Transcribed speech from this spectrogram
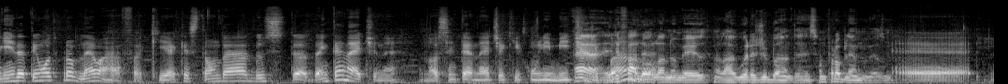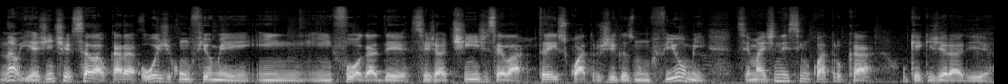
E ainda tem um outro problema, Rafa, que é a questão da, dos, da, da, internet, né? Nossa internet aqui com limite é, de banda... ele falou lá no meio, a largura de banda, esse é um problema mesmo. É... Não, e a gente, sei lá, o cara hoje com um filme em, em Full HD, você já atinge, sei lá, 3, 4 gigas num filme, você imagina isso em 4K, o que que geraria?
